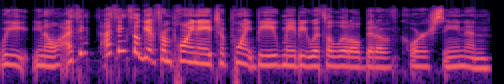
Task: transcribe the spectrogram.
We, you know, I think I think they'll get from point A to point B maybe with a little bit of coursing and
